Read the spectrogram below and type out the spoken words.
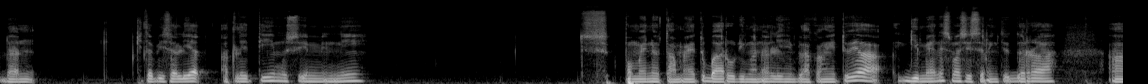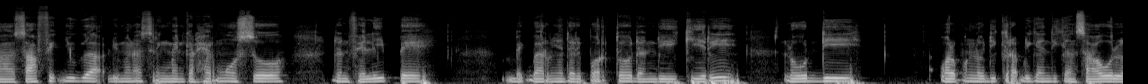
Dan kita bisa lihat Atleti musim ini pemain utama itu baru di mana lini belakang itu ya Gimenez masih sering cedera uh, Safik juga di mana sering mainkan Hermoso dan Felipe back barunya dari Porto dan di kiri Lodi. Walaupun Lodi kerap digantikan Saul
